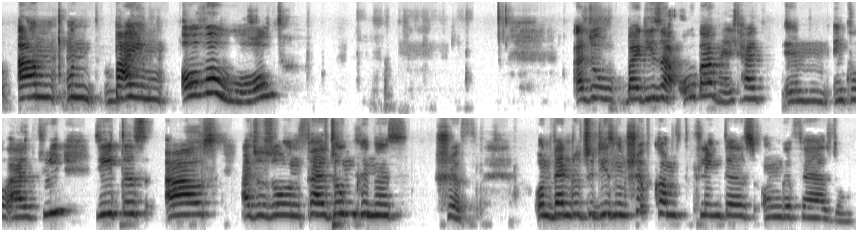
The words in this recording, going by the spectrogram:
Ähm, und beim Overworld, also bei dieser Oberwelt halt im, in Coral 3, sieht es aus, also so ein versunkenes Schiff. Und wenn du zu diesem Schiff kommst, klingt es ungefähr so.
